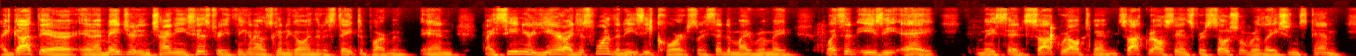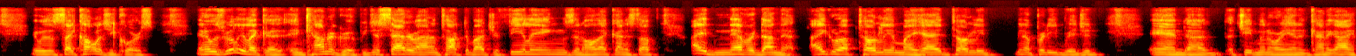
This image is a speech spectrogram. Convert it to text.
I got there and I majored in Chinese history, thinking I was going to go into the State Department. And my senior year, I just wanted an easy course. I said to my roommate, "What's an easy A?" And they said SOCREL 10. SOCREL stands for Social Relations 10. It was a psychology course. And it was really like an encounter group. You just sat around and talked about your feelings and all that kind of stuff. I had never done that. I grew up totally in my head, totally, you know, pretty rigid and uh, achievement oriented kind of guy.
